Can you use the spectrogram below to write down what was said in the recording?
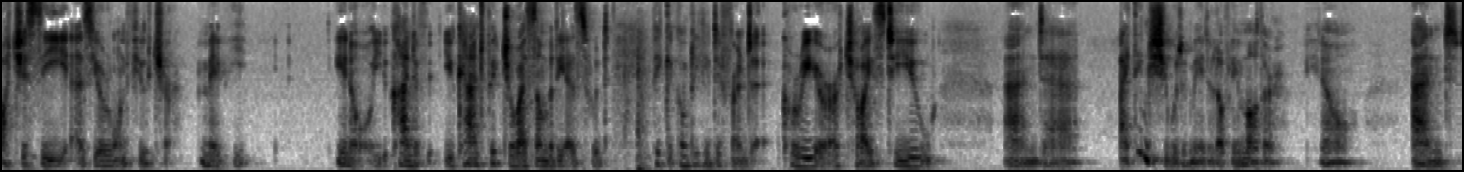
what you see as your own future. Maybe, you know, you kind of you can't picture why somebody else would pick a completely different career or choice to you. And uh, I think she would have made a lovely mother, you know. And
